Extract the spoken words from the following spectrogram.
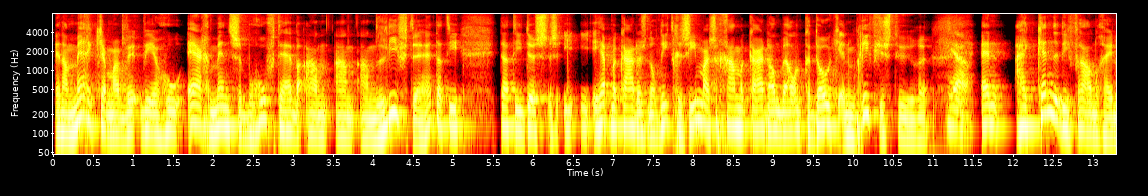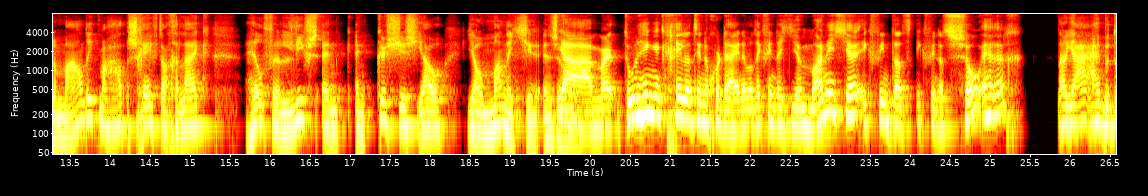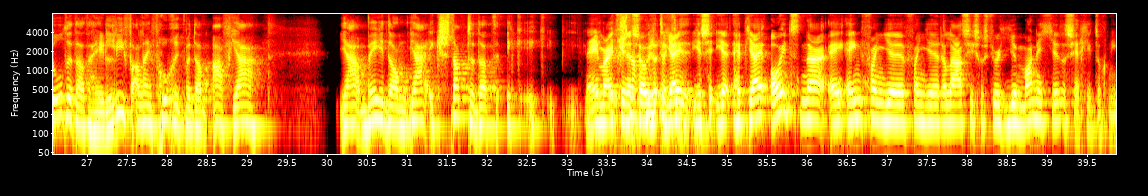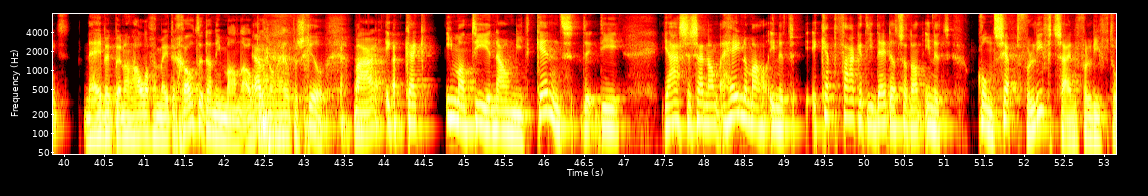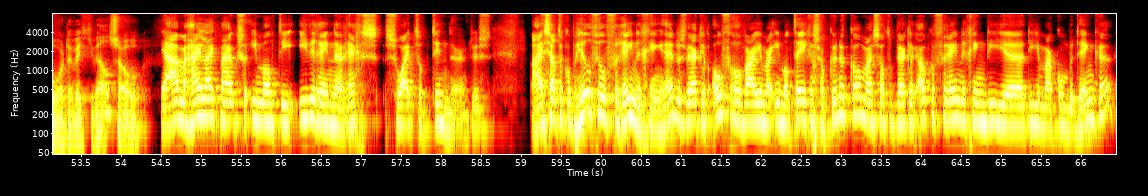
En dan merk je maar weer, weer hoe erg mensen behoefte hebben aan, aan, aan liefde. Hè? Dat, die, dat die dus, je, je hebt elkaar dus nog niet gezien, maar ze gaan elkaar dan wel een cadeautje en een briefje sturen. Ja. En hij kende die vrouw nog helemaal niet, maar had, schreef dan gelijk heel veel liefs en, en kusjes jouw, jouw mannetje en zo. Ja, maar toen hing ik gillend in de gordijnen. Want ik vind dat je mannetje, ik vind dat, ik vind dat zo erg. Nou ja, hij bedoelde dat heel lief. Alleen vroeg ik me dan af, ja, ja, ben je dan... Ja, ik snapte dat... Ik, ik, ik- Nee, maar ik, vind het snap sowieso... niet dat Jij, je- heb jij ooit naar een, een van, je, van je relaties gestuurd... je mannetje? Dat zeg je toch niet? Nee, maar ik ben een halve meter groter dan die man. Ook Ja, dat is nog een heel verschil. Maar ik, kijk, iemand die je nou niet kent, die, die... Ja, ze zijn dan helemaal in het... Ik heb vaak het idee dat ze dan in het concept verliefd zijn, verliefd worden, weet je wel, zo. Ja, maar hij lijkt mij ook zo iemand die iedereen naar rechts swipet op Tinder. Dus hij zat ook op heel veel verenigingen. Hè? Dus werkelijk overal waar je maar iemand tegen zou kunnen komen. Hij zat op werkelijk elke vereniging die, je die je maar kon bedenken.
